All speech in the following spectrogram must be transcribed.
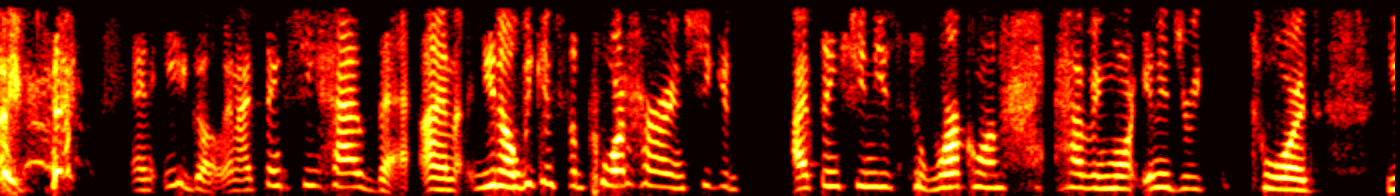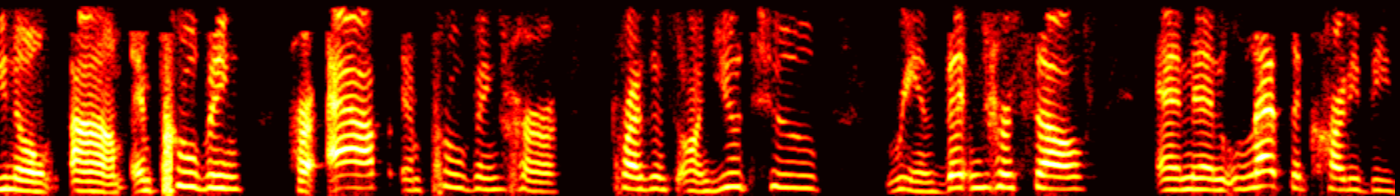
and ego, and I think she has that. And you know, we can support her, and she can. I think she needs to work on having more energy towards, you know, um, improving her app, improving her presence on YouTube, reinventing herself, and then let the Cardi B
